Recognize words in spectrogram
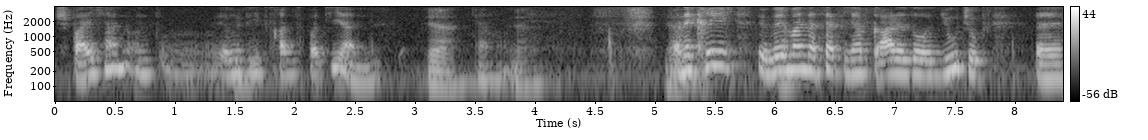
speichern und irgendwie transportieren. Ja. ja. ja. Und dann kriege ich, wenn man das sagt, ich habe gerade so YouTube. Äh,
